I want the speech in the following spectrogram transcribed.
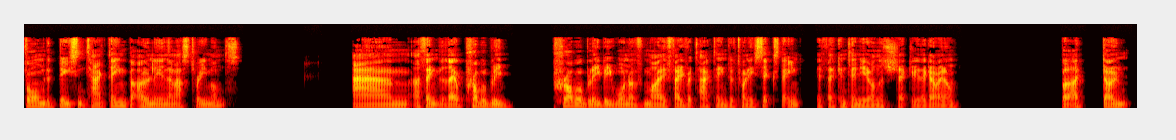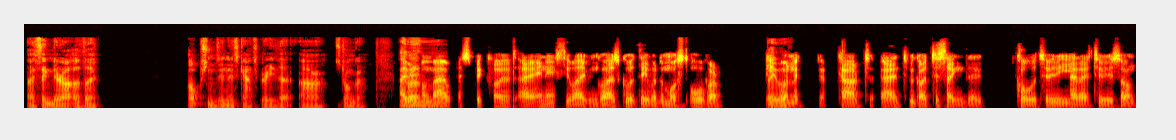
formed a decent tag team, but only in the last three months. Um, I think that they'll probably probably be one of my favourite tag teams of 2016 if they continue on the trajectory they're going on. But I don't. I think there are other options in this category that are stronger. I They were mean, on my list because at NXT Live in Glasgow, they were the most over people on the card, and we got to sing the Call to the Era 2 song,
